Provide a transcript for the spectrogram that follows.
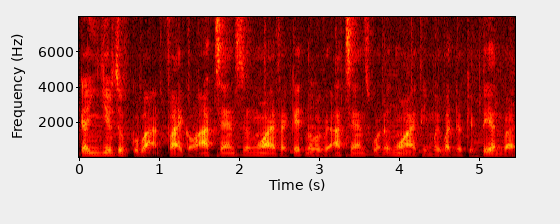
kênh YouTube của bạn phải có AdSense nước ngoài, phải kết nối với AdSense của nước ngoài thì mới bật được kiếm tiền vậy.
